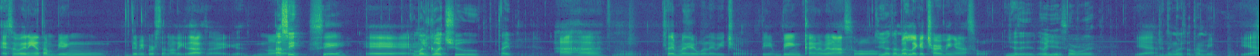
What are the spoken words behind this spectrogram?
eso venía también de mi personalidad, ¿sabes? No, ¿Ah, sí? Sí. eh, Como el gotchu type. Ajá. Ser medio huele bicho. Being, being kind of an asshole. Sí, yo también. But like a charming asshole. Yo oye, somos. Yeah. Yo tengo eso también. Yeah.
